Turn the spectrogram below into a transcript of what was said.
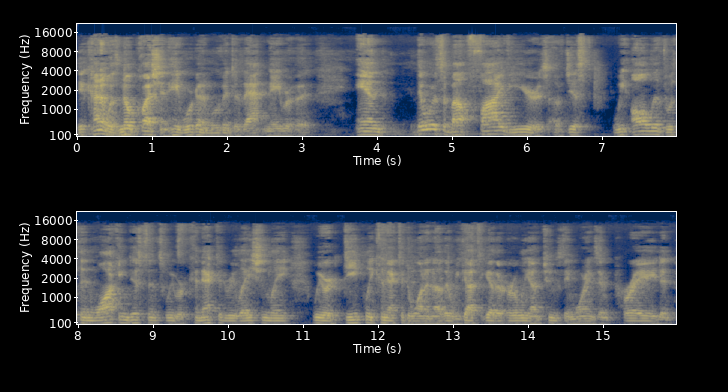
it kind of was no question. Hey, we're going to move into that neighborhood. And there was about five years of just, we all lived within walking distance. We were connected relationally. We were deeply connected to one another. We got together early on Tuesday mornings and prayed and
